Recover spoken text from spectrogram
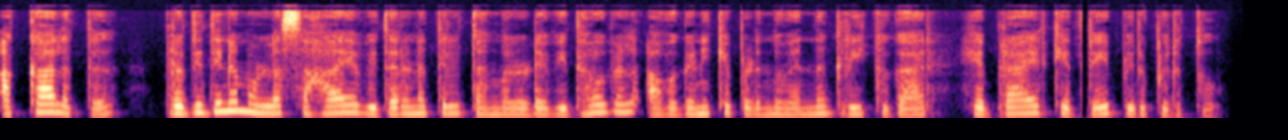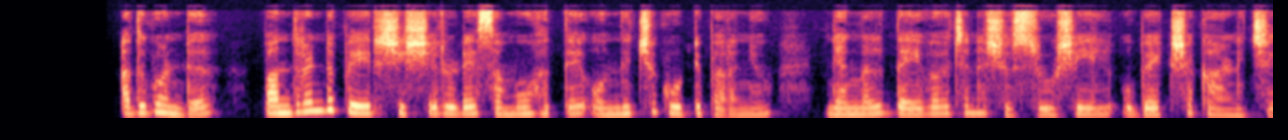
അക്കാലത്ത് പ്രതിദിനമുള്ള സഹായ വിതരണത്തിൽ തങ്ങളുടെ വിധവകൾ അവഗണിക്കപ്പെടുന്നുവെന്ന് ഗ്രീക്കുകാർ ഹെബ്രായർക്കെതിരെ പിറുപിറുത്തു. അതുകൊണ്ട് പന്ത്രണ്ട് പേർ ശിഷ്യരുടെ സമൂഹത്തെ ഒന്നിച്ചു കൂട്ടി പറഞ്ഞു ഞങ്ങൾ ദൈവവചന ശുശ്രൂഷയിൽ ഉപേക്ഷ കാണിച്ച്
